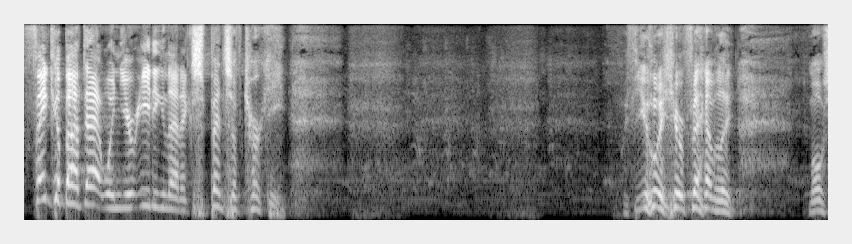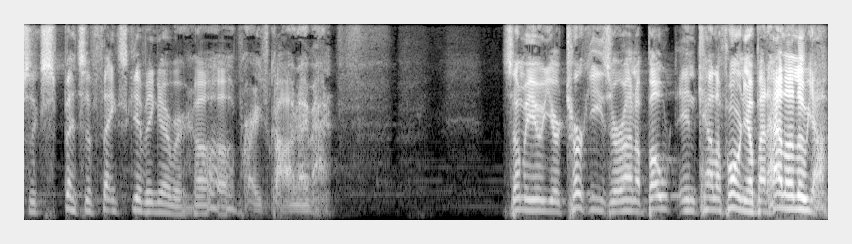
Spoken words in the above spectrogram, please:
Think about that when you're eating that expensive turkey with you and your family. Most expensive Thanksgiving ever. Oh, praise God. Amen. Some of you, your turkeys are on a boat in California, but hallelujah.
